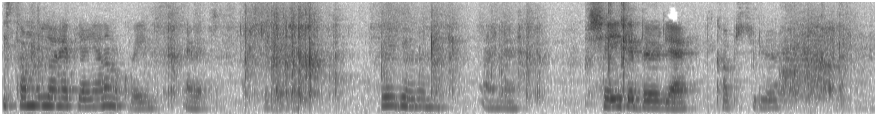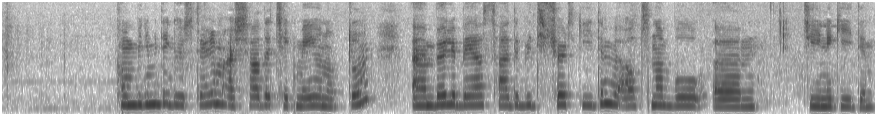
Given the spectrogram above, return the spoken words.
İstanbul'lar hep yan yana mı koyayım? Evet. Böyle görünür. Aynen. Şey de böyle kapsülü. Kombinimi de göstereyim. Aşağıda çekmeyi unuttum. Em, Böyle beyaz sade bir tişört giydim ve altına bu em, jean'i giydim.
